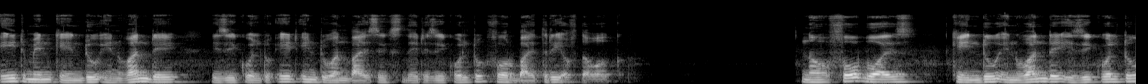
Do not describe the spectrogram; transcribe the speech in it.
8 men can do in one day is equal to 8 into 1 by 6 that is equal to 4 by 3 of the work. Now 4 boys can do in one day is equal to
